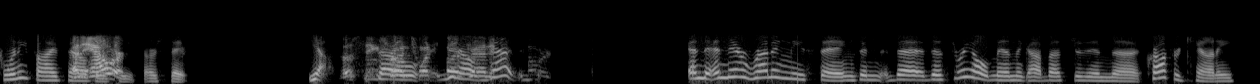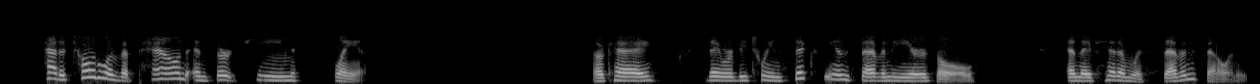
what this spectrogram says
25,000 An hour. apiece, our state. Yeah. Those things so, run 25 you know, grand an that. And and they're running these things. And the the three old men that got busted in uh, Crawford County had a total of a pound and 13 plants. Okay? They were between 60 and 70 years old and they've hit them with seven felonies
